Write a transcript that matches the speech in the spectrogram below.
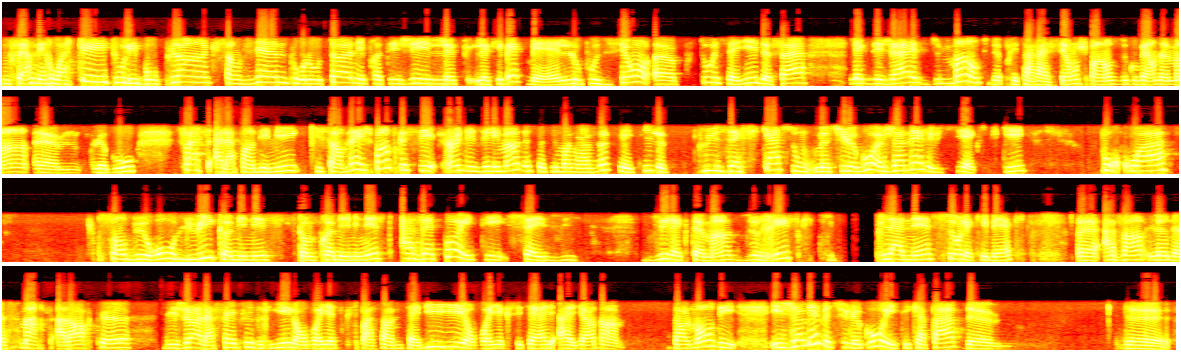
nous faire miroiter tous les beaux plans qui s'en viennent pour l'automne et protéger le, le Québec, mais l'opposition a plutôt essayé de faire l'exégèse du manque de préparation, je pense, du gouvernement euh, Legault face à la pandémie qui s'en venait. Et je pense que c'est un des éléments de ce témoignage-là qui a été le plus efficace où M. Legault a jamais réussi à expliquer pourquoi son bureau, lui, comme ministre, comme premier ministre, avait pas été saisi directement du risque qui planait sur le Québec euh, avant le 9 mars, alors que déjà à la fin février, on voyait ce qui se passait en Italie, on voyait que c'était ailleurs dans, dans le monde, et, et jamais M. Legault a été capable de de,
